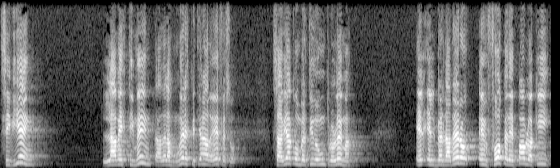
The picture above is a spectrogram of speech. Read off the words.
Si bien la vestimenta de las mujeres cristianas de Éfeso se había convertido en un problema, el, verdadero enfoque de Pablo aquí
